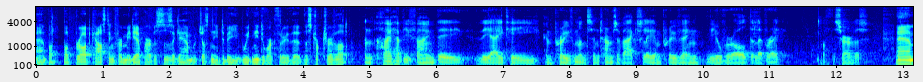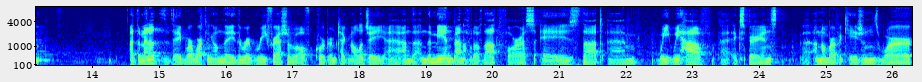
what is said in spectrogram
uh, but, but broadcasting for media purposes again would just need to be. We'd need to work through the, the structure of that. And how have you found the, the IT improvements in terms of actually improving the overall delivery of the service? Um, at the minute, they, we're working on the, the re- refresh of, of courtroom technology, uh, and, the, and the main benefit of that for us is that um, we, we have uh, experienced a number of occasions where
